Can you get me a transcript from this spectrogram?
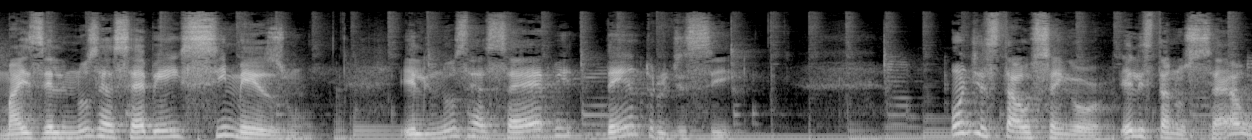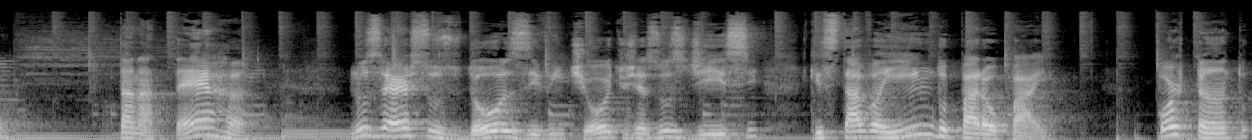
mas ele nos recebe em si mesmo. Ele nos recebe dentro de si. Onde está o Senhor? Ele está no céu? Está na terra? Nos versos 12 e 28, Jesus disse que estava indo para o Pai. Portanto,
